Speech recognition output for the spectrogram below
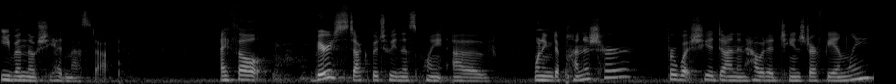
even though she had messed up. I felt very stuck between this point of wanting to punish her for what she had done and how it had changed our family,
